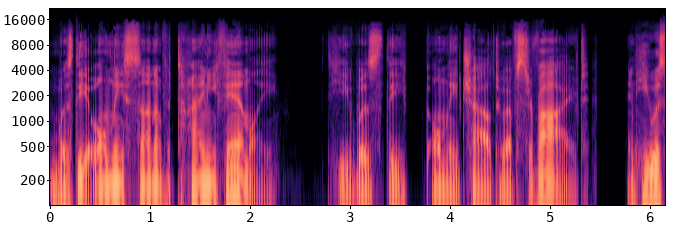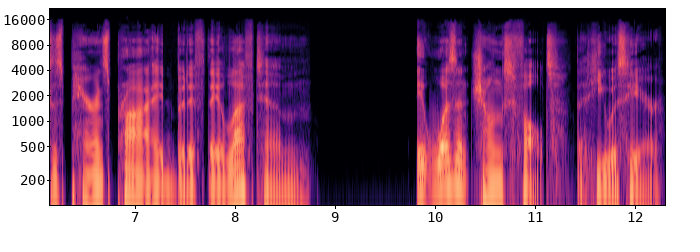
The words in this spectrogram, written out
was the only son of a tiny family. He was the only child to have survived, and he was his parents' pride, but if they left him, it wasn't Chung's fault that he was here.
